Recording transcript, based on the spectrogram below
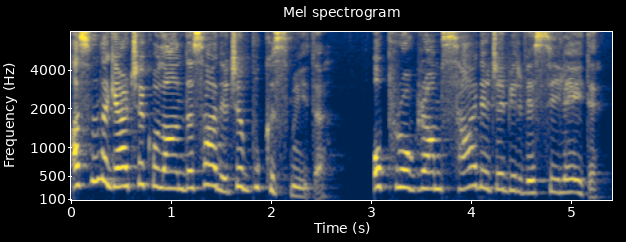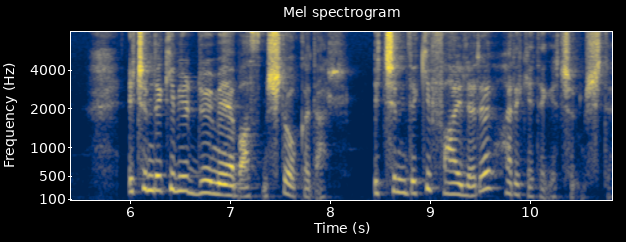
Aslında gerçek olan da sadece bu kısmıydı. O program sadece bir vesileydi. İçimdeki bir düğmeye basmıştı o kadar. İçimdeki fayları harekete geçirmişti.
